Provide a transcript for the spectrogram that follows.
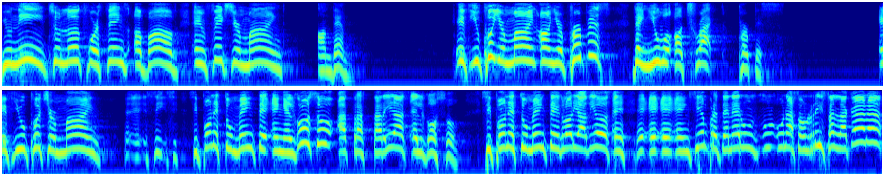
You need to look for things above and fix your mind on them. If you put your mind on your purpose, then you will attract purpose. If you put your mind, eh, eh, si, si, si pones tu mente en el gozo, atrastarías el gozo. Si pones tu mente, gloria a Dios, en, en, en siempre tener un, una sonrisa en la cara,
